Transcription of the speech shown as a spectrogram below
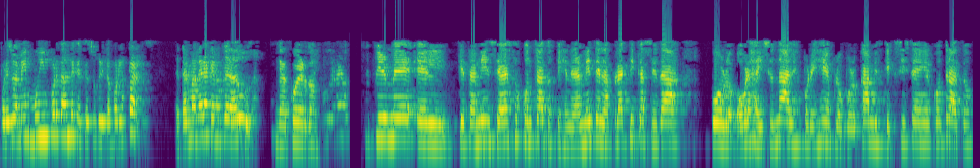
Por eso a mí es muy importante que esté suscrito por las partes, de tal manera que no queda duda. De acuerdo. Firme el que también se hagan estos contratos que generalmente en la práctica se da por obras adicionales, por ejemplo, por cambios que existen en el contrato,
